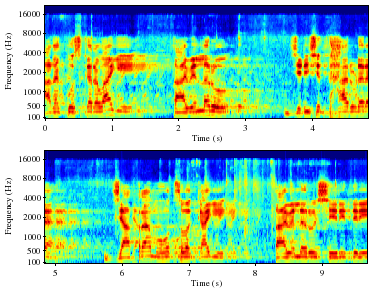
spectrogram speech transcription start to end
ಅದಕ್ಕೋಸ್ಕರವಾಗಿ ತಾವೆಲ್ಲರೂ ಜಡಿಸಿದ್ದಾರುಡರ ಜಾತ್ರಾ ಮಹೋತ್ಸವಕ್ಕಾಗಿ ತಾವೆಲ್ಲರೂ ಸೇರಿದ್ದೀರಿ.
